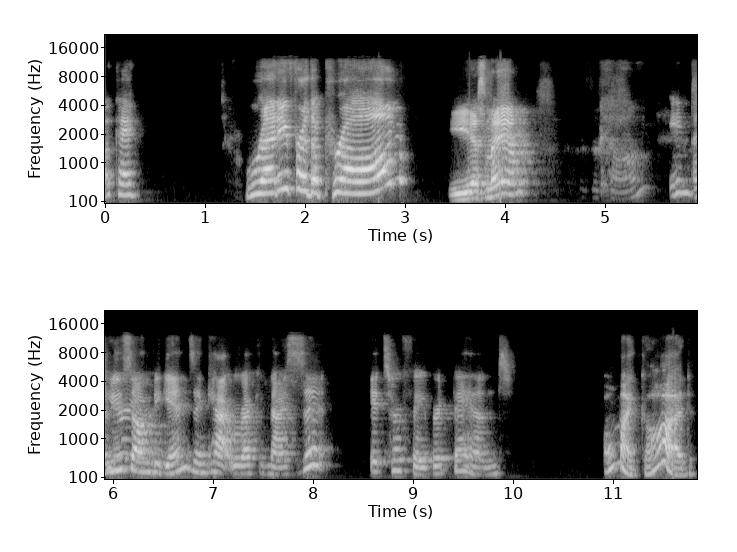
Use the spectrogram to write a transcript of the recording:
Okay. Ready for the prom? Yes, ma'am. A new song begins and Kat recognizes it. It's her favorite band. Oh my God.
